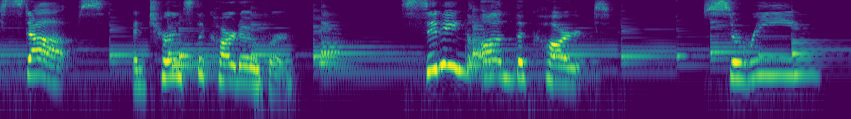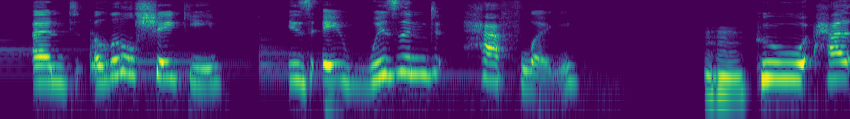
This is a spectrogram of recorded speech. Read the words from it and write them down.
stops and turns the cart over. Sitting on the cart, serene and a little shaky, is a wizened halfling Mhm. who ha-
